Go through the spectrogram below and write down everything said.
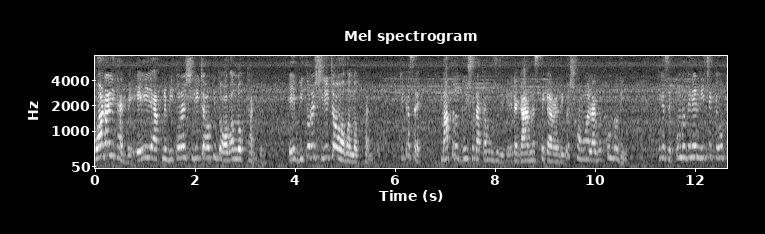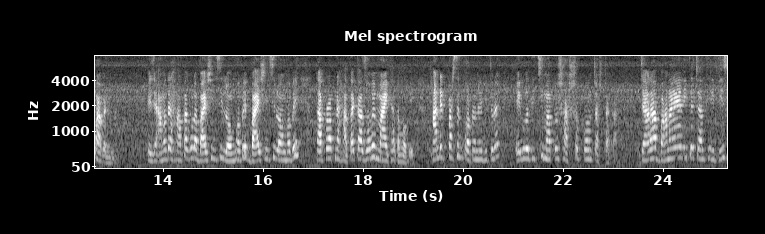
ওয়ার্ডারই থাকবে। এই আপনার ভিতরের সিঁড়িটাও কিন্তু ওভারলোক থাকবে। এই ভিতরের সিঁড়িটাও ওভারলোক থাকবে। ঠিক আছে? মাত্র দুইশো টাকা মজুরিতে। এটা গার্মেন্টস থেকে আনা দিবে। সময় লাগবে পনেরো দিন। ঠিক আছে? পনেরো দিনের নিচে কেউ পাবেন না। এই যে আমাদের হাতাগুলো বাইশ ইঞ্চি লং হবে, বাইশ ইঞ্চি লং হবে, তারপর আপনার হাতায় কাজ হবে মাইক হাতা হবে। হান্ড্রেড পার্সেন্ট কটনের ভিতরে এগুলো দিচ্ছি মাত্র সাতশো পঞ্চাশ টাকা। যারা বানায়া নিতে চান থ্রি পিস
